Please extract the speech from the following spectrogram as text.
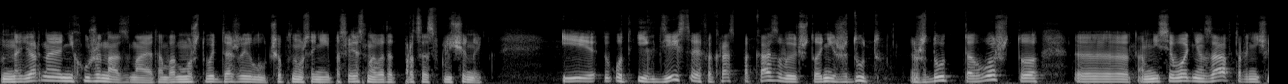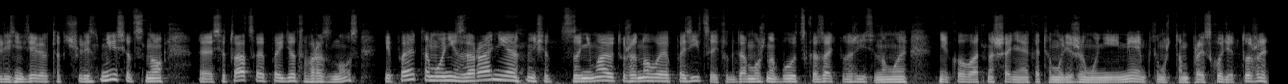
наверное, не хуже нас знают, а может быть даже и лучше, потому что они непосредственно в этот процесс включены. И вот их действия как раз показывают, что они ждут, ждут того, что э, там, не сегодня, а завтра, не через неделю, так через месяц, но э, ситуация пойдет в разнос, и поэтому они заранее значит, занимают уже новые позиции, когда можно будет сказать, подождите, но мы никакого отношения к этому режиму не имеем, потому что там происходит тоже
